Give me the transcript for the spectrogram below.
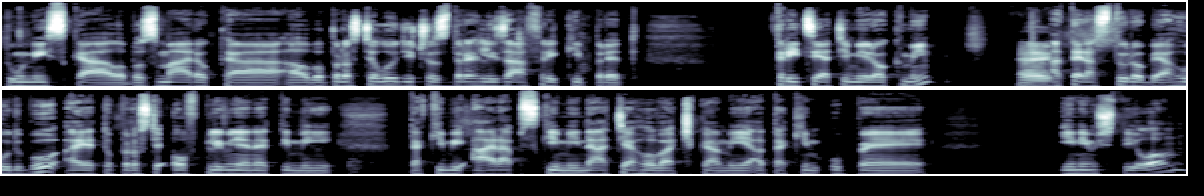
Tuniska, alebo z Maroka, alebo proste ľudí, čo zdrhli z Afriky pred 30 rokmi. Hej. A teraz tu robia hudbu a je to proste ovplyvnené tými takými arabskými naťahovačkami a takým úplne iným štýlom.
